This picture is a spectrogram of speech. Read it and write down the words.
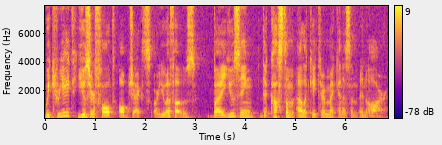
We create user fault objects, or UFOs, by using the custom allocator mechanism in R.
